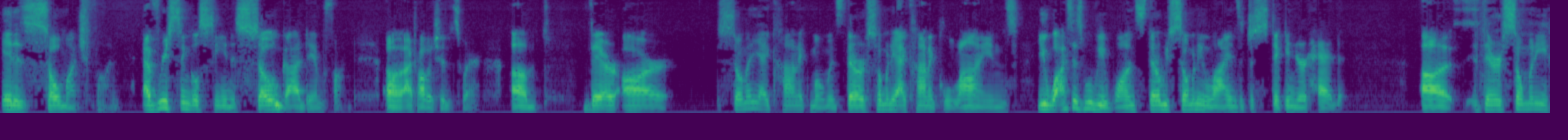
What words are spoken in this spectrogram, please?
it is so much fun. Every single scene is so goddamn fun. Uh, I probably shouldn't swear. Um, there are so many iconic moments. There are so many iconic lines. You watch this movie once, there will be so many lines that just stick in your head. Uh, there are so many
